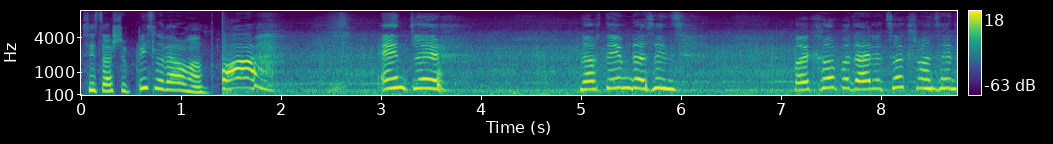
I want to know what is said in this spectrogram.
Es ist auch schon ein bisschen wärmer. Wow, endlich! Nachdem das uns weil Körperteile zugespannt sind,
